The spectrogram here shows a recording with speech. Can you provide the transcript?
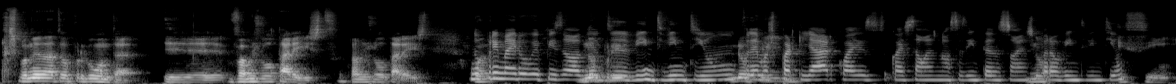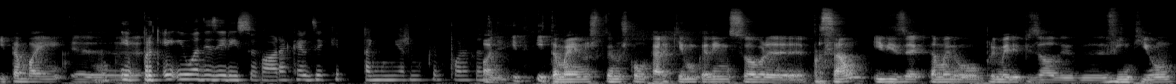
respondendo à tua pergunta, vamos voltar a isto. Vamos voltar a isto. No Quando- primeiro episódio no de 2021, no podemos prim- partilhar quais, quais são as nossas intenções No- para o 2021. E sim, e também. eh, E porque eu a dizer isso agora, quer dizer que tenho mesmo que pôr a pensar. Olha, e, e também nos podemos colocar aqui um bocadinho sobre pressão e dizer que também no primeiro episódio de 21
